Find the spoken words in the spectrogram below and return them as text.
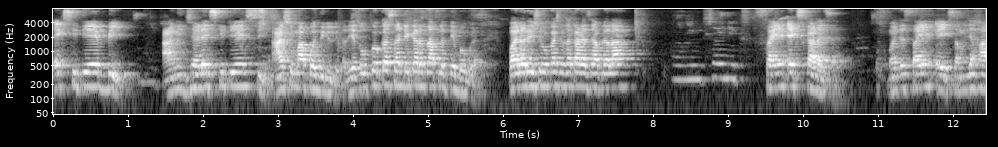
एक्स किती आहे? बी. आणि झेड एक्स किती आहे? सी. अशी माप दिलेली आहेत. याचा उपयोग कशासाठी करायचा आपलं ते बघूया. पहिला रेशिओ कशाचा काढायचा आपल्याला? साइन एक्स काढायचा आहे. म्हणजे साइन एक्स म्हणजे हा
